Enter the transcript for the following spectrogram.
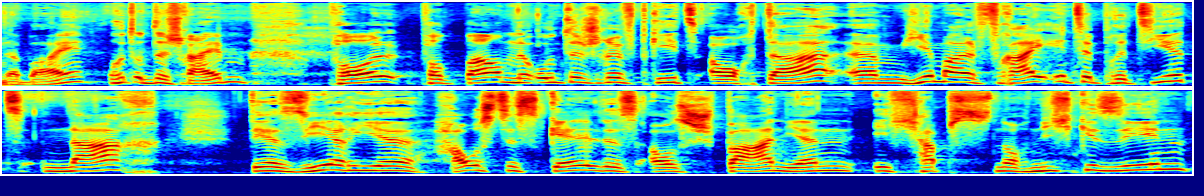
dabei. Und unterschreiben. Paul Pogba, um eine Unterschrift geht es auch da. Ähm, hier mal frei interpretiert nach der Serie Haus des Geldes aus Spanien. Ich habe es noch nicht gesehen.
